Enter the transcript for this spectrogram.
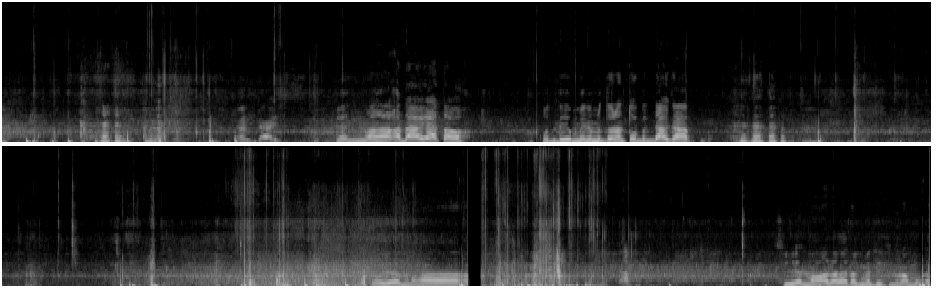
Yan guys. Yan mga kadagat oh. Kundi uminom ito ng tubig dagat. so yan mga So yan mga kadagat, hanggang dito na lang muna.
